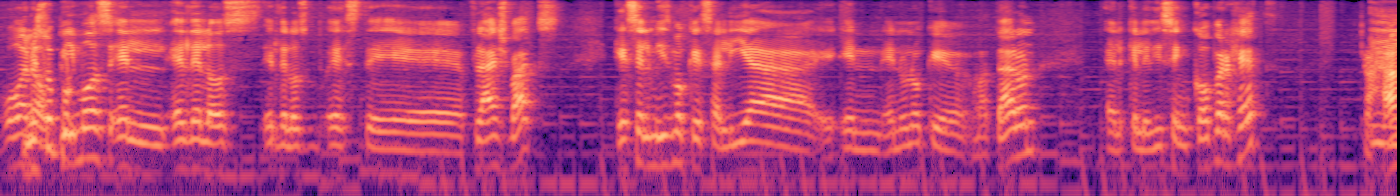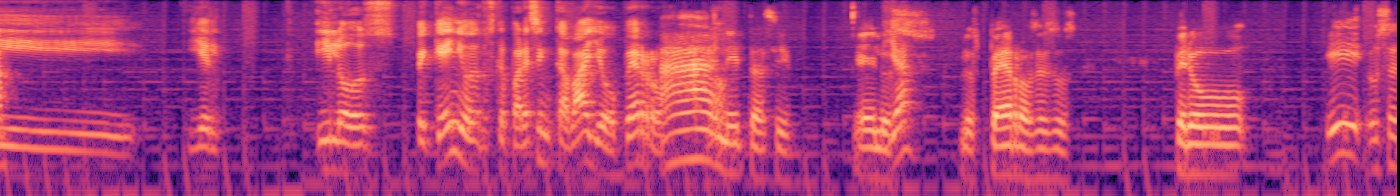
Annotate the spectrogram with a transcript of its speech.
Bueno, vimos el, de los, de los este, flashbacks, que es el mismo que salía en, uno que mataron, el que le dicen Copperhead. Y, y, el, y los pequeños, los que parecen caballo o perro. Ah, neta, sí. Eh, los, los perros esos. Pero eh, o sea,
